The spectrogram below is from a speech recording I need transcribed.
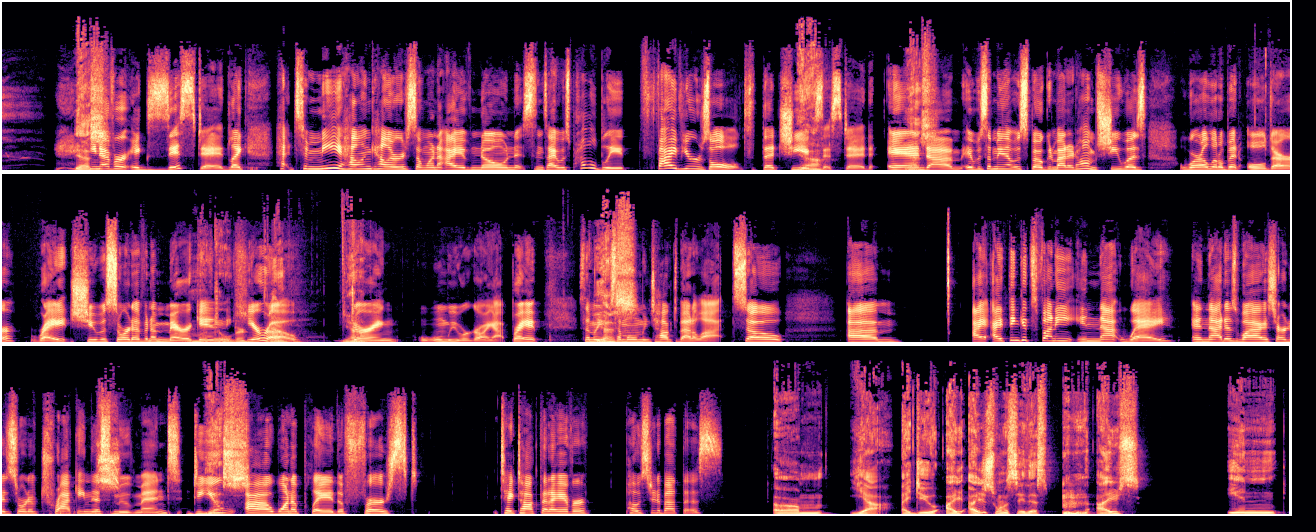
Yes. he never existed. Like to me, Helen Keller is someone I have known since I was probably five years old that she Yeah. existed, and Yes. um, it was something that was spoken about at home. She was we're a little bit older, right? She was sort of an American hero yeah. During when we were growing up, right? Something Yes. someone we talked about a lot. So, um, I, I think it's funny in that way. And that is why I started sort of tracking this movement. Do you Yes. uh, want to play the first TikTok that I ever posted about this? Um, yeah, I do. I, I just want to say this. I in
